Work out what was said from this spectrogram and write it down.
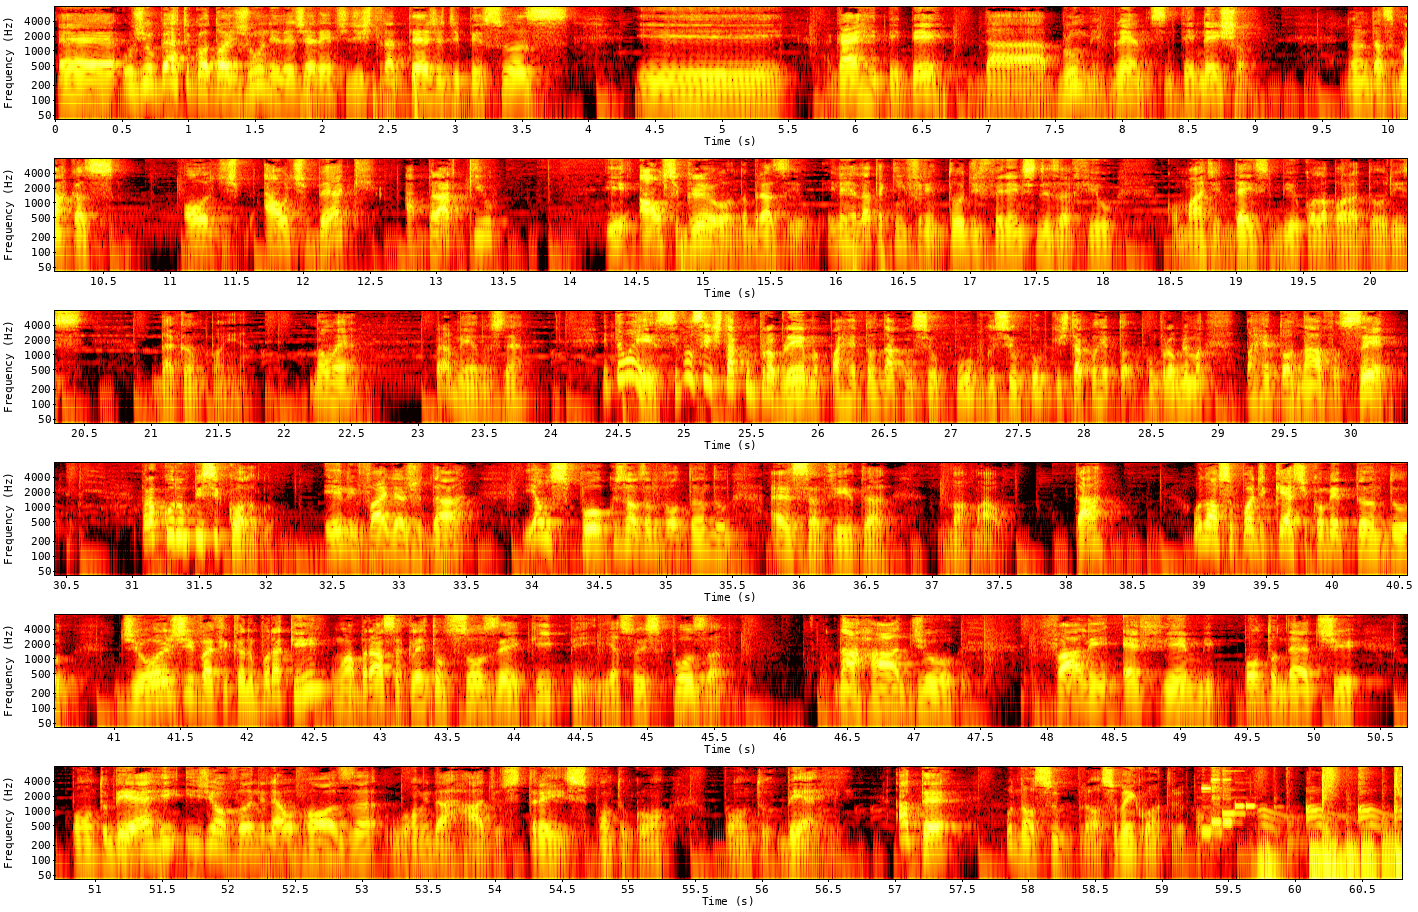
É, o Gilberto Godoy Júnior é gerente de estratégia de pessoas e HRPB da Bloom Blends International, dona das marcas Outback, Abraquio e Ausgrill no Brasil. Ele relata que enfrentou diferentes desafios com mais de 10 mil colaboradores da campanha. Não é para menos, né? Então é isso. Se você está com problema para retornar com seu público, se o público está com, com problema para retornar a você, procure um psicólogo. Ele vai lhe ajudar e aos poucos nós vamos voltando a essa vida normal, tá? O nosso podcast comentando de hoje vai ficando por aqui. Um abraço a Cleiton Souza, a equipe e a sua esposa da rádio valefm.net.com www.radios3.com.br e Giovanni Léo Rosa, o homem da rádios 3.com.br. Até o nosso próximo encontro. Oh, oh, oh.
